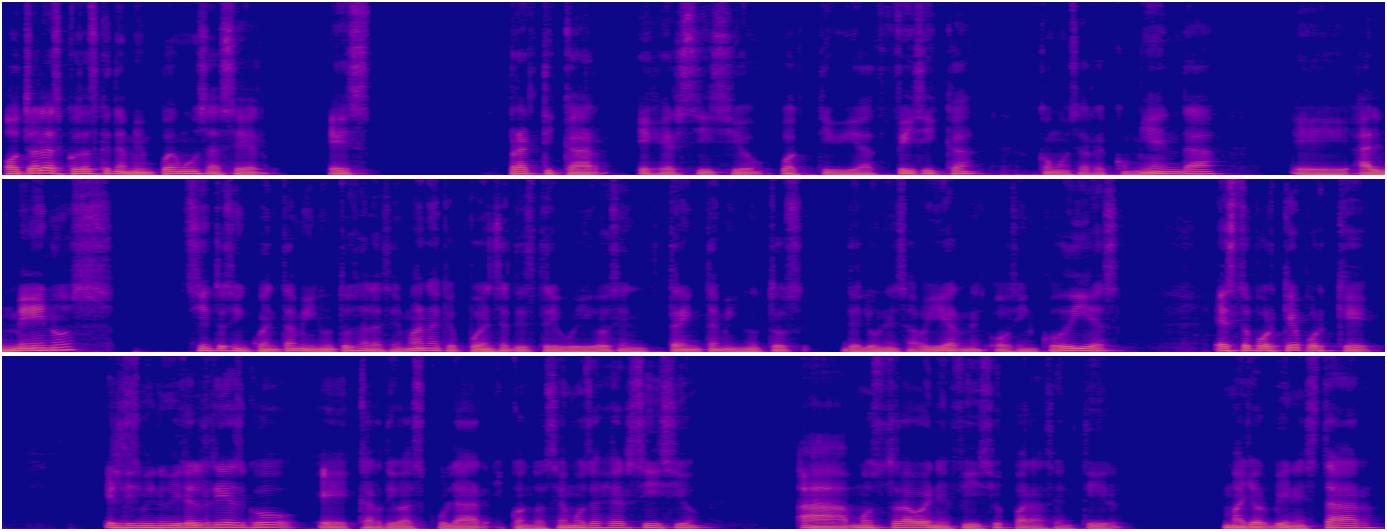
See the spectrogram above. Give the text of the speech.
Otra de las cosas que también podemos hacer es practicar ejercicio o actividad física como se recomienda, eh, al menos 150 minutos a la semana que pueden ser distribuidos en 30 minutos de lunes a viernes o 5 días. ¿Esto por qué? Porque el disminuir el riesgo eh, cardiovascular y cuando hacemos ejercicio ha mostrado beneficio para sentir mayor bienestar.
